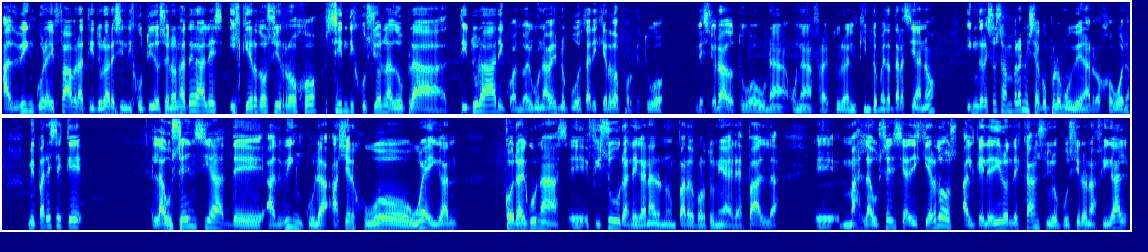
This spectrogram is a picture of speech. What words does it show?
Advíncula y Fabra titulares indiscutidos en los laterales, Izquierdos y Rojo sin discusión la dupla titular y cuando alguna vez no pudo estar Izquierdos porque estuvo lesionado, tuvo una, una fractura en el quinto metatarsiano, ingresó Zambrano y se acopló muy bien a Rojo. Bueno, me parece que la ausencia de Advíncula, ayer jugó Weigan, con algunas eh, fisuras, le ganaron un par de oportunidades la espalda, eh, más la ausencia de Izquierdos, al que le dieron descanso y lo pusieron a Figal,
